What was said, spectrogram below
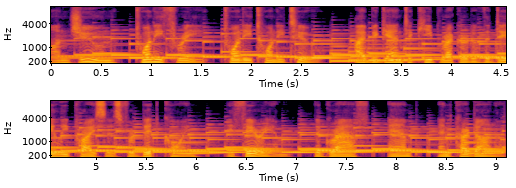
On June 23, 2022, I began to keep record of the daily prices for Bitcoin, Ethereum, the Graph, AMP, and Cardano.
